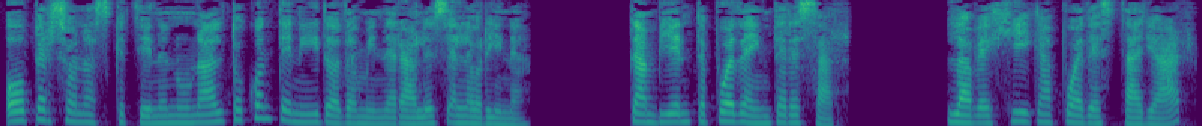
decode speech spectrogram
o personas que tienen un alto contenido de minerales en la orina. También te puede interesar. ¿La vejiga puede estallar?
